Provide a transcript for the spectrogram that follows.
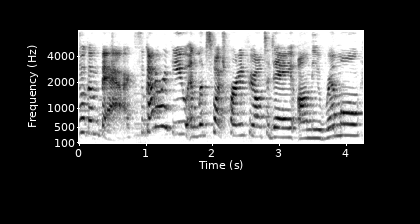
welcome back. So got a review and lip swatch party for y'all today on the Rimmel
